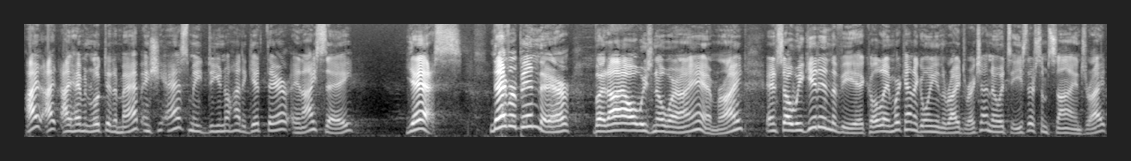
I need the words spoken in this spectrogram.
I, I, I haven't looked at a map, and she asked me, Do you know how to get there? And I say, Yes. Never been there, but I always know where I am, right? And so we get in the vehicle, and we're kind of going in the right direction. I know it's east, there's some signs, right?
